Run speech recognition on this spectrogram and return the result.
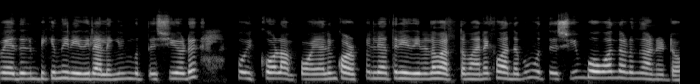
വേദനിപ്പിക്കുന്ന രീതിയിൽ അല്ലെങ്കിൽ മുത്തശ്ശിയോട് പോയിക്കോളാം. പോയാലും കുഴപ്പമില്ലാത്ത രീതിയിലുള്ള വർത്തമാനമൊക്കെ വന്നപ്പോൾ മുത്തശ്ശിയും പോകാൻ തുടങ്ങുകയാണ് കേട്ടോ.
